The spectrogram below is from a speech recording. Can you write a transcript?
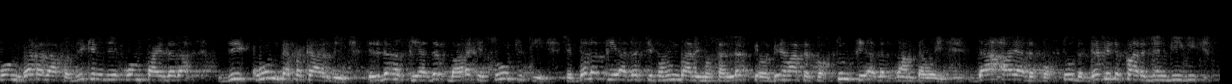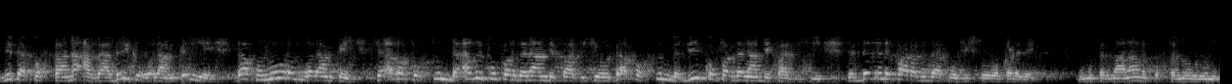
قوم ګټه ده په دې کې د دې قوم فائدہ ده دې قوم ته پکار دی چې دا قیادت باره کې سوچ وکړي چې دا قیادت چې په موږ باندې مسلط کې او دې ماته پښتون قیادت ځان ته وایي دا آیا د پښتو د ګټې لپاره جنګيږي نه د پښتانه ازادۍ کو غلام کوي دا خو نورم غلام کوي چې هغه پښتون د هغه کو پر دلان دی پاتې شي او دا پښتون د دې کو پر دلان دی پاتې شي د دغه لپاره دا کوشش شروع کړی دی مسلمانانو پښتنو ورونو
